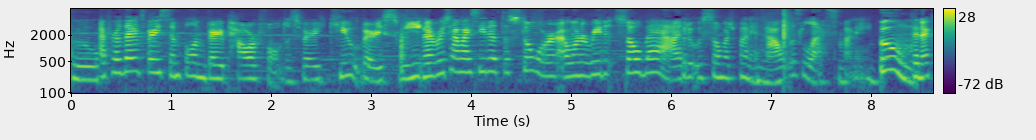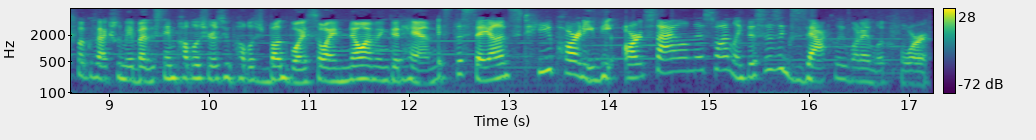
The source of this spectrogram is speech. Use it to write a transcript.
Pooh. I've heard that it's very simple and very powerful, just very cute, very sweet. And every time I see it at the store, I want to read it so bad, but it was so much money. And now it was less money. Boom! The next book was actually made by the same publishers who published Bug Boy, so I know I'm in good hands. It's the Seance Tea Party. The art style in this one, like this is exactly what I look for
